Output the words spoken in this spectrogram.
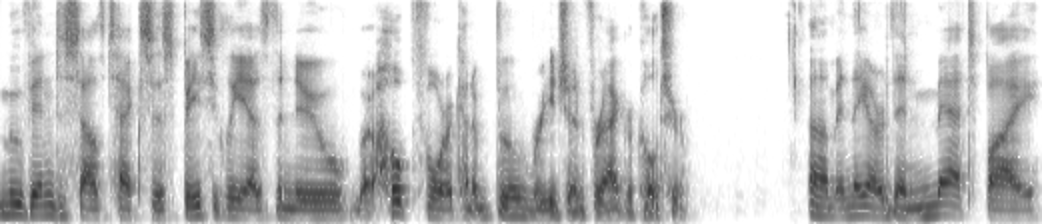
move into South Texas, basically as the new hope for kind of boom region for agriculture. Um, and they are then met by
